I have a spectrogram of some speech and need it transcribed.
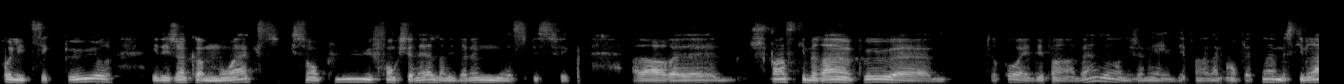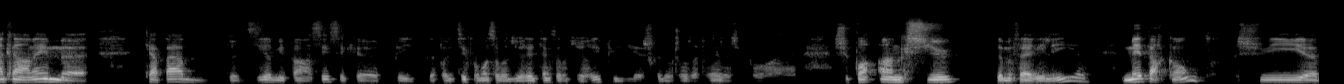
politique pure et des gens comme moi qui, sont plus fonctionnels dans des domaines spécifiques. Alors, euh, je pense qu'il me rend un peu, euh, je ne pas indépendant, on n'est jamais indépendant complètement, mais ce qui me rend quand même euh, capable de dire mes pensées, c'est que la politique, pour moi, ça va durer le temps que ça va durer, puis euh, je ferai d'autres choses après. Euh, je suis pas anxieux de me faire élire, mais par contre, je suis euh,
